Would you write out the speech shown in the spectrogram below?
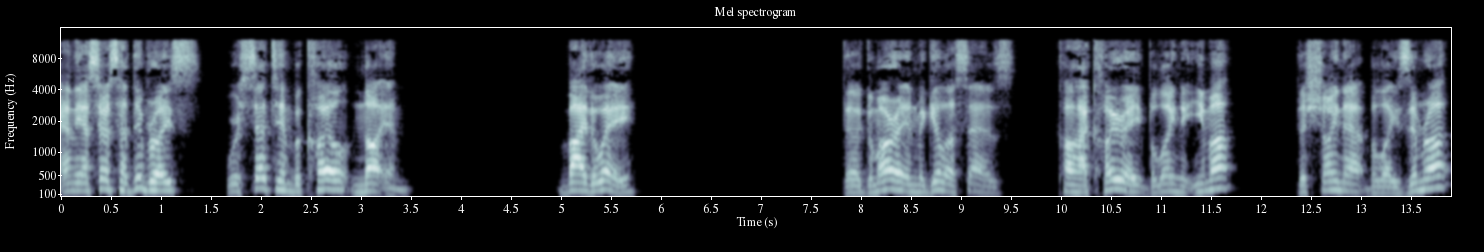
and the Aseres Hadibros were said to him Bekoil Na'im. By the way, the Gemara in Megillah says, Kal HaKoire B'loi Ne'ima, V'shoina B'loi Zimra.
